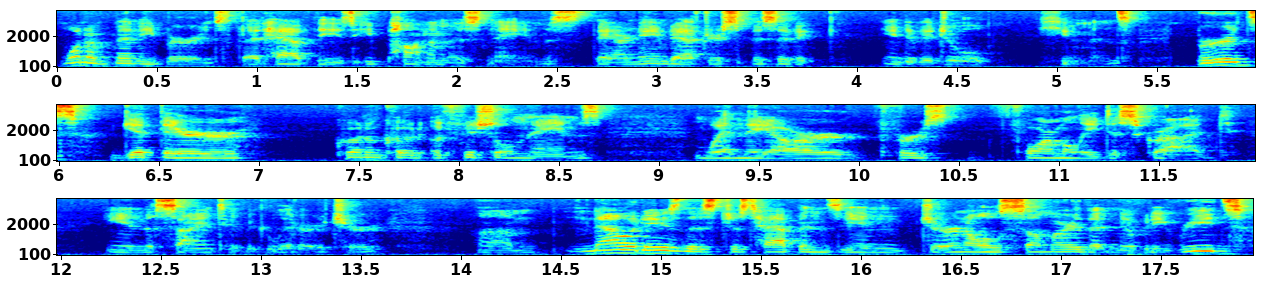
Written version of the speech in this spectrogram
one of many birds that have these eponymous names. They are named after specific individual humans. Birds get their quote unquote official names when they are first formally described in the scientific literature. Um, nowadays, this just happens in journals somewhere that nobody reads,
